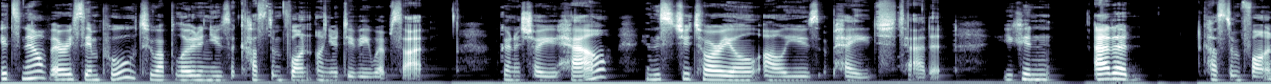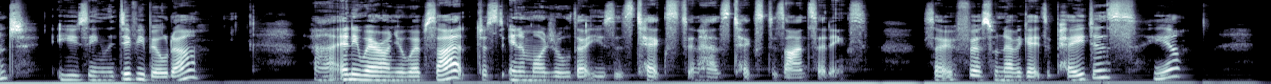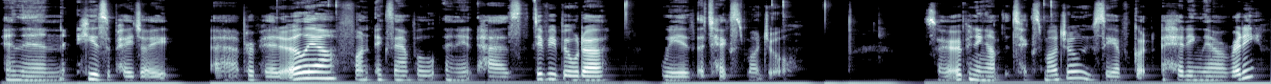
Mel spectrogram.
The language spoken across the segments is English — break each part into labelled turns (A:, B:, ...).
A: It's now very simple to upload and use a custom font on your Divi website. I'm going to show you how. In this tutorial I'll use a page to add it. You can add a custom font using the Divi Builder uh, anywhere on your website, just in a module that uses text and has text design settings. So first we'll navigate to Pages here, and then here's a page I uh, prepared earlier, font example, and it has Divi Builder with a text module. So opening up the text module, you'll see I've got a heading there already.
